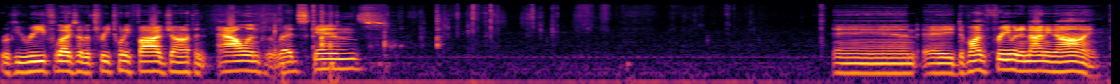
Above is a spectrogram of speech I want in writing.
Rookie Reflex out of 325, Jonathan Allen for the Redskins. And a Devonta Freeman in 99.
